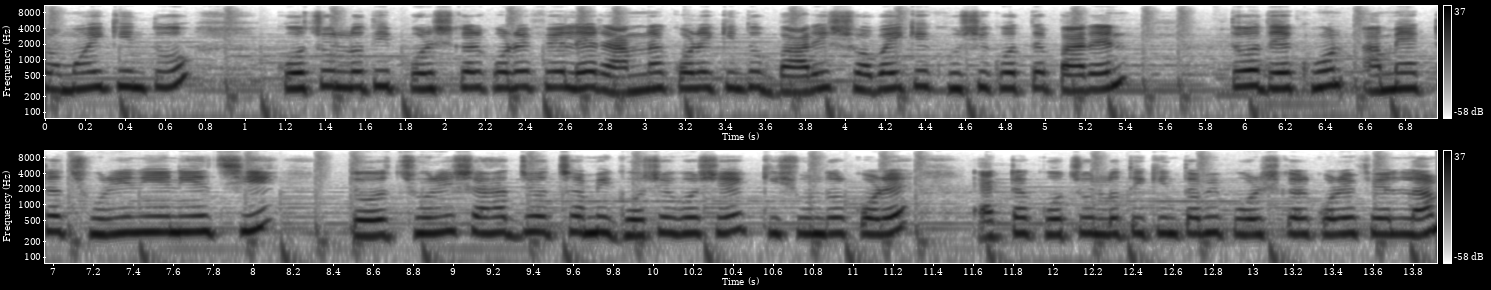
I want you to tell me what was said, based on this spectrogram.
সময় কিন্তু কচুর লতি পরিষ্কার করে ফেলে রান্না করে কিন্তু বাড়ির সবাইকে খুশি করতে পারেন। তো দেখুন, আমি একটা ছুরি নিয়ে নিয়েছি। তো ছুরির সাহায্য হচ্ছে আমি ঘষে ঘষে কি সুন্দর করে একটা কচুর লতি কিন্তু আমি পরিষ্কার করে ফেললাম।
